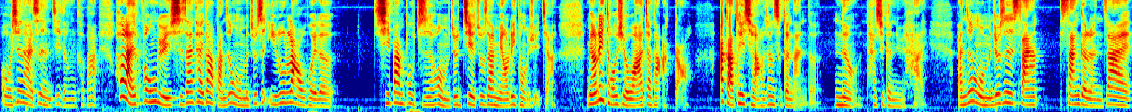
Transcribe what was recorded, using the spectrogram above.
哦，我现在还是很记得，很可怕。后来风雨实在太大，反正我们就是一路绕回了西半部之后，我们就借住在苗栗同学家。苗栗同学，我要叫他阿高，阿高听起来好像是个男的，no，她是个女孩。反正我们就是三三个人在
